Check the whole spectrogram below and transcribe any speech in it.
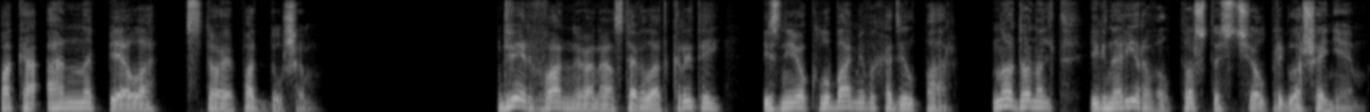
пока Анна пела, стоя под душем. Дверь в ванную она оставила открытой, из нее клубами выходил пар. Но Дональд игнорировал то, что счел приглашением.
